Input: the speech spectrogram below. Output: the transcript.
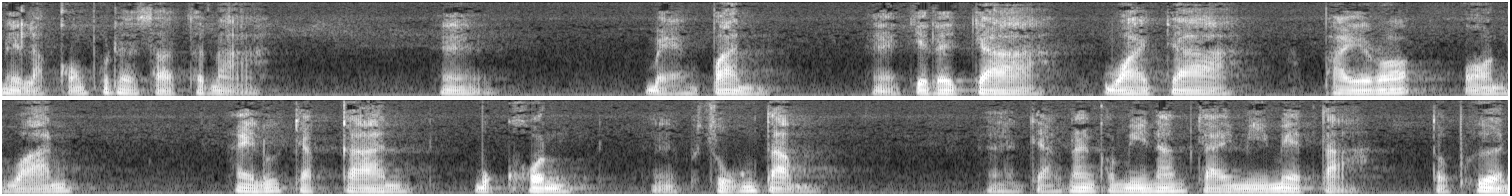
ในหลักของพุทธศาสนา แบ่งปันเจรจา วาจาไพเราะอ่อนหวาน ให้รู้จักการบุคคลสูงต่ำจากนั้นก็มีน้ำใจมีเมตตาต่อเพื่อน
